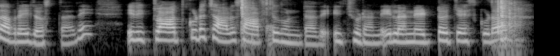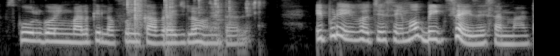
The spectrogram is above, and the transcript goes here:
కవరేజ్ వస్తుంది ఇది క్లాత్ కూడా చాలా సాఫ్ట్‌గా ఉంటుంది ఇది చూడండి ఇలా నెట్ వచ్చేసి కూడా స్కూల్ గోయింగ్ వాళ్ళకి ఇలా ఫుల్ కవరేజ్‌లో ఉంటుంది ఇప్పుడు ఇవి వచ్చేసేమో బిగ్ సైజెస్ అనమాట.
